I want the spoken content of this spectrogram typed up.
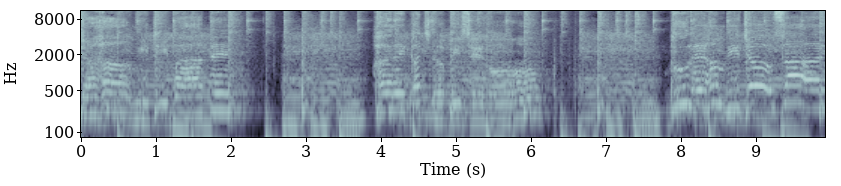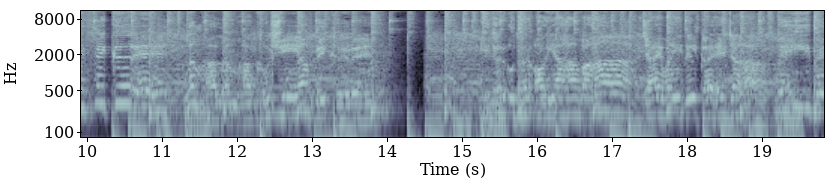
जहाँ मीठी एक अजनबी से हो। भूले हम भी जो सारी फिक्रे, लम्हा लम्हा खुशियाँ बिखरे। इधर उधर और यहाँ वहाँ, जाए वही दिल कहे जहाँ। बेबे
